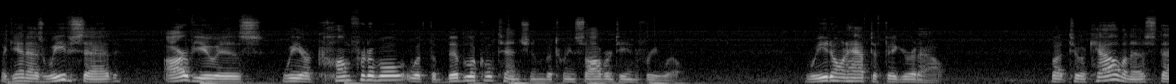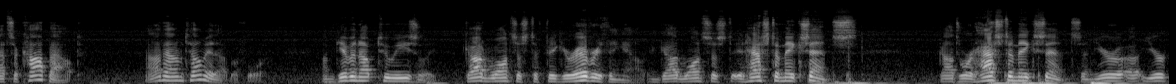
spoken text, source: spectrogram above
again, as we've said, our view is we are comfortable with the biblical tension between sovereignty and free will. We don't have to figure it out. But to a Calvinist, that's a cop out. I've had them tell me that before. I'm giving up too easily. God wants us to figure everything out, and God wants us to. It has to make sense. God's word has to make sense, and you're uh, you're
